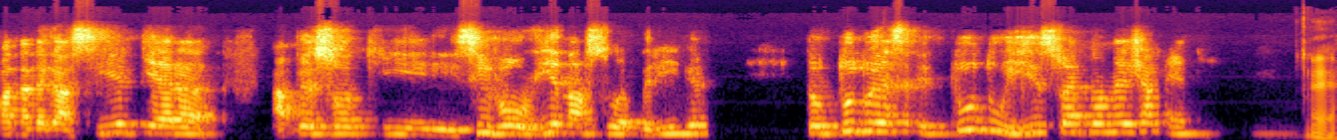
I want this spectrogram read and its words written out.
a delegacia, que era a pessoa que se envolvia na sua briga. Então, tudo isso, tudo isso é planejamento. É.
